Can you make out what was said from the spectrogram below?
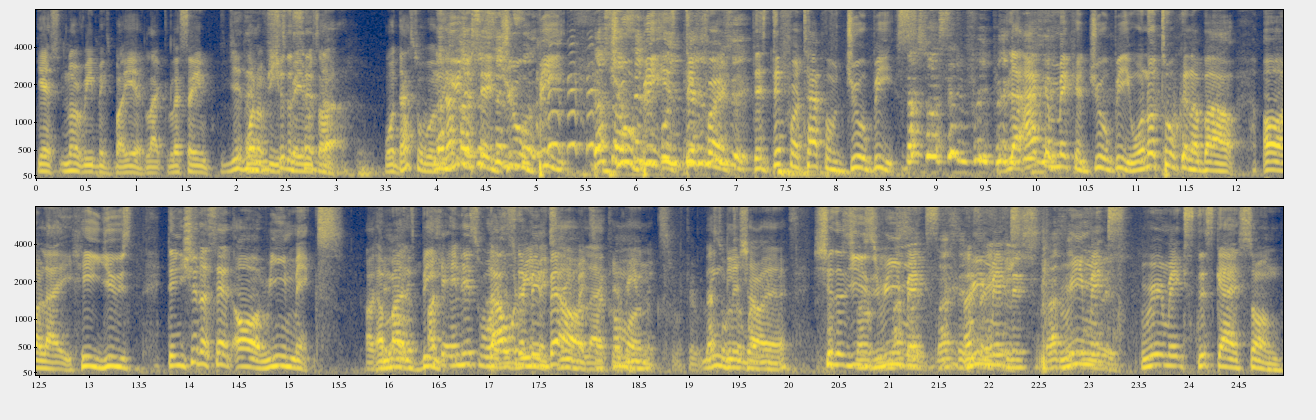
yes, no remix, but yeah, like let's say Yeah, then one you of these should have said famous. that. art- Well, that's what we're. No, You That's just I said said drill before. beat. That's what I Drill said beat before is you play the different. music. There's different type of drill beats. That's what I said before you played Like the I can make a drill beat. We're not talking about oh like he used. Then you should have said oh remix Okay, a man's okay, beat. Okay, in this that world, would have been remix, better. Remix, like okay, come on, remix. Okay, that's what English we're out here. Should have used remix, that's- that's remix, remix, remix. This guy's song.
